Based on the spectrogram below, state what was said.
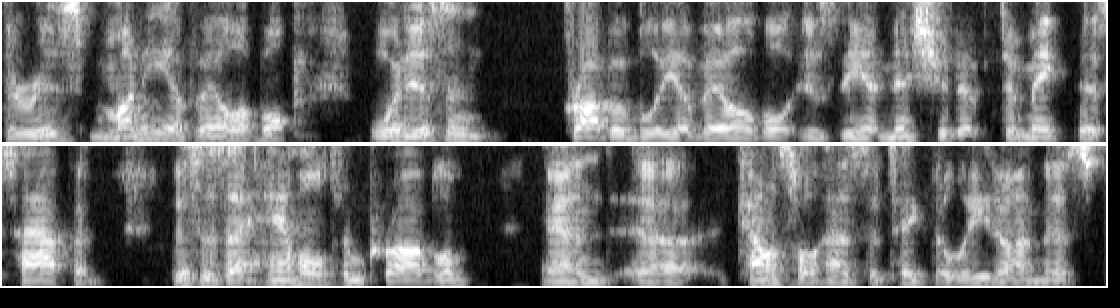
there is money available. What isn't probably available is the initiative to make this happen. This is a Hamilton problem, and uh, council has to take the lead on this.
